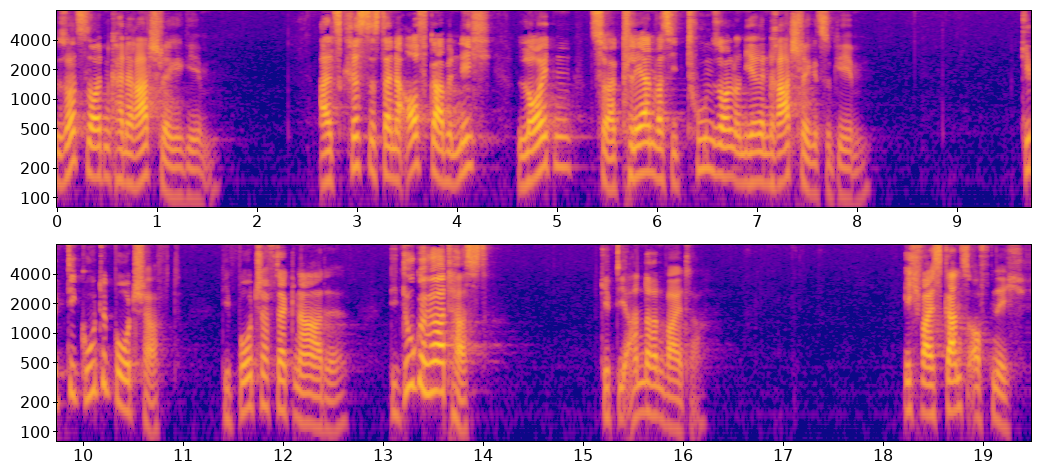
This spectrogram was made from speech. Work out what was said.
du sollst Leuten keine Ratschläge geben. Als Christ ist deine Aufgabe nicht, Leuten zu erklären, was sie tun sollen und ihren Ratschläge zu geben. Gib die gute Botschaft, die Botschaft der Gnade, die du gehört hast, gib die anderen weiter. Ich weiß ganz oft nicht,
